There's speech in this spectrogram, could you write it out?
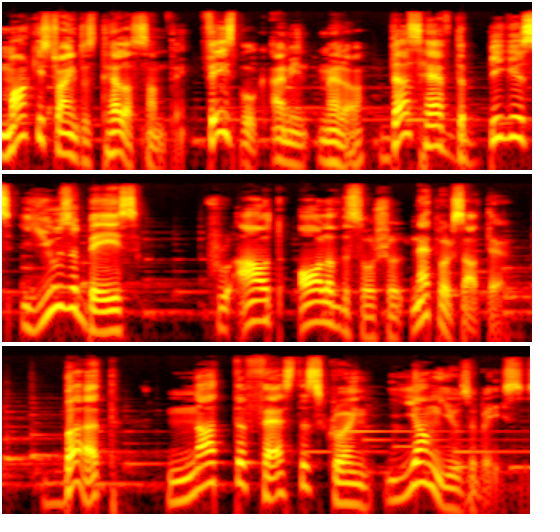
Mark is trying to tell us something. Facebook, I mean Meta, does have the biggest user base throughout all of the social networks out there, but not the fastest growing young user base.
